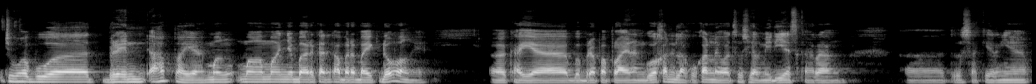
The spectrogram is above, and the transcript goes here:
cuma buat brand apa ya, men menyebarkan kabar baik doang ya. Uh, kayak beberapa pelayanan gue kan dilakukan lewat sosial media sekarang. Uh, terus akhirnya,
